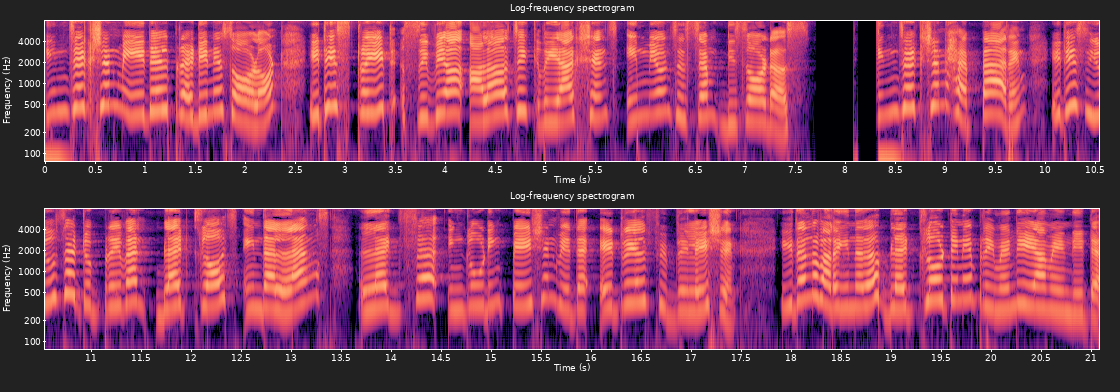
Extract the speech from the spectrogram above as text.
Injection methyl prednisolone, it is treat severe allergic reactions, immune system disorders. Injection heparin. It is used to prevent blood clots in the lungs legs including patient with atrial fibrillation. ഇതെന്ന് പറയുന്നത് ബ്ലഡ് ക്ലോട്ടിനെ പ്രിവെന്റ് ചെയ്യാൻ വേണ്ടിയിട്ട്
